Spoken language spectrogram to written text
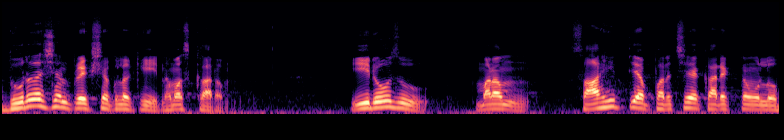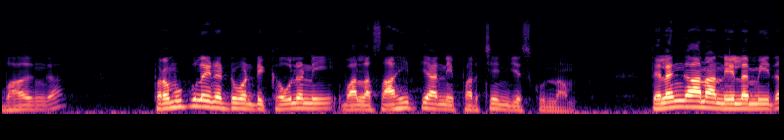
దూరదర్శన్ ప్రేక్షకులకి నమస్కారం. ఈరోజు మనం సాహిత్య పరిచయ కార్యక్రమంలో భాగంగా ప్రముఖులైనటువంటి కవులని వాళ్ళ సాహిత్యాన్ని పరిచయం చేసుకుందాం. తెలంగాణ నేల మీద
